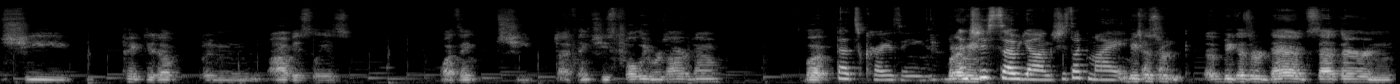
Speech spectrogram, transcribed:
she picked it up and obviously is. Well, I think she, I think she's fully retired now, but That's crazy. But I and mean- she's so young. She's like my age. because her, uh, because her dad sat there and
